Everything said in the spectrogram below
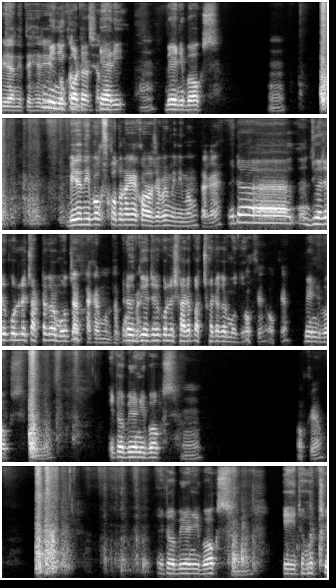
বিরিয়ানিতে হেরি mini quarter tehari biryani box. Biryani box কত টাকা করা যাবে মিনিমাম টাকায়? এটা দুই হাজার করলে চার টাকার মতো। চার টাকার মধ্যে এটা দুই হাজার করলে সাড়ে পাঁচ ছয় টাকার মতো। ওকে ওকে বিরিয়ানি বক্স এটা বিরিয়ানি বক্স ওকে এটা বিরিয়ানি বক্স এইটা হচ্ছে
